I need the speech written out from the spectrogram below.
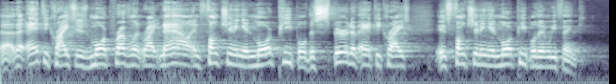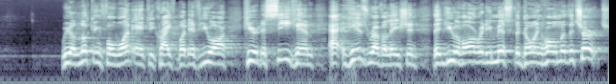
uh, that Antichrist is more prevalent right now and functioning in more people. The spirit of Antichrist is functioning in more people than we think. We are looking for one Antichrist, but if you are here to see him at his revelation, then you have already missed the going home of the church.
